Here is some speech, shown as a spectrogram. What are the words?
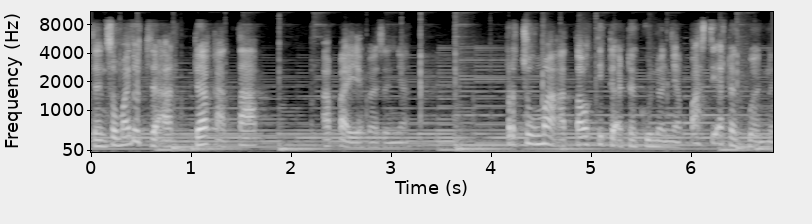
Dan semua itu tidak ada kata apa ya bahasanya percuma atau tidak ada gunanya pasti ada guna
